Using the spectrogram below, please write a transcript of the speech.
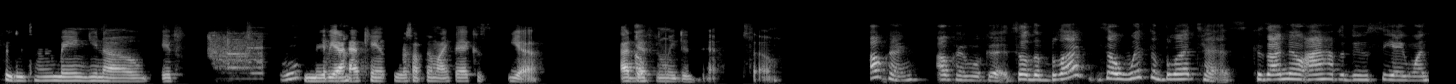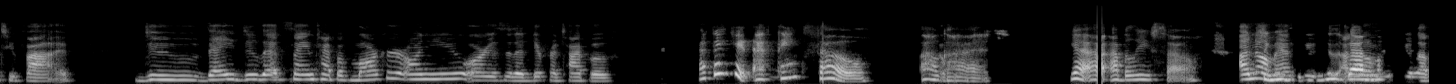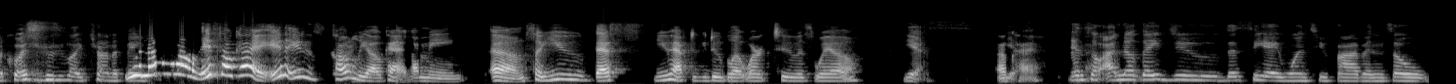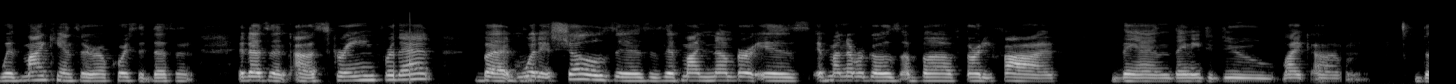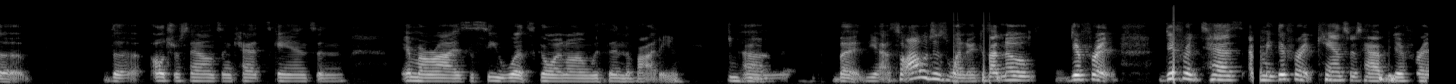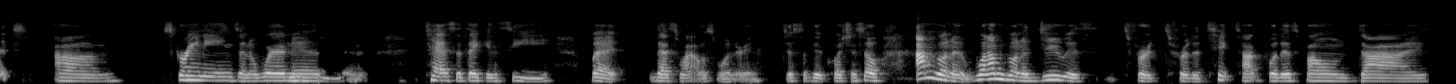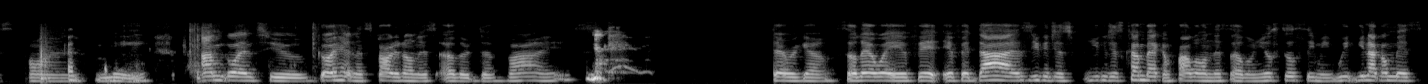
to determine, you know, if maybe I have cancer or something like that. Because yeah, I oh. definitely do that. So. Okay. Okay. Well, good. So the blood. So with the blood test, because I know I have to do CA one two five do they do that same type of marker on you or is it a different type of i think it i think so oh okay. gosh yeah I, I, believe so. I know so i'm asking you, I know you a lot of questions like trying to think well, no, no it's okay. It, it is totally okay. I mean um so you that's you have to do blood work too as well? Yes. Okay. Yes. and so i know they do the ca125 and so with my cancer of course it doesn't it doesn't uh, screen for that. But mm-hmm. what it shows is is if my number is if my number goes above 35 then they need to do like um, the the ultrasounds and cat scans and mris to see what's going on within the body mm-hmm. um, but yeah so i was just wondering because i know different different tests i mean different cancers have different um, screenings and awareness mm-hmm. and tests that they can see. But that's why I was wondering. Just a good question. So I'm gonna what I'm gonna do is for for the TikTok for this phone dies on me. I'm going to go ahead and start it on this other device. there we go. So that way, if it if it dies, you can just you can just come back and follow on this other one. You'll still see me. We, you're not gonna miss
